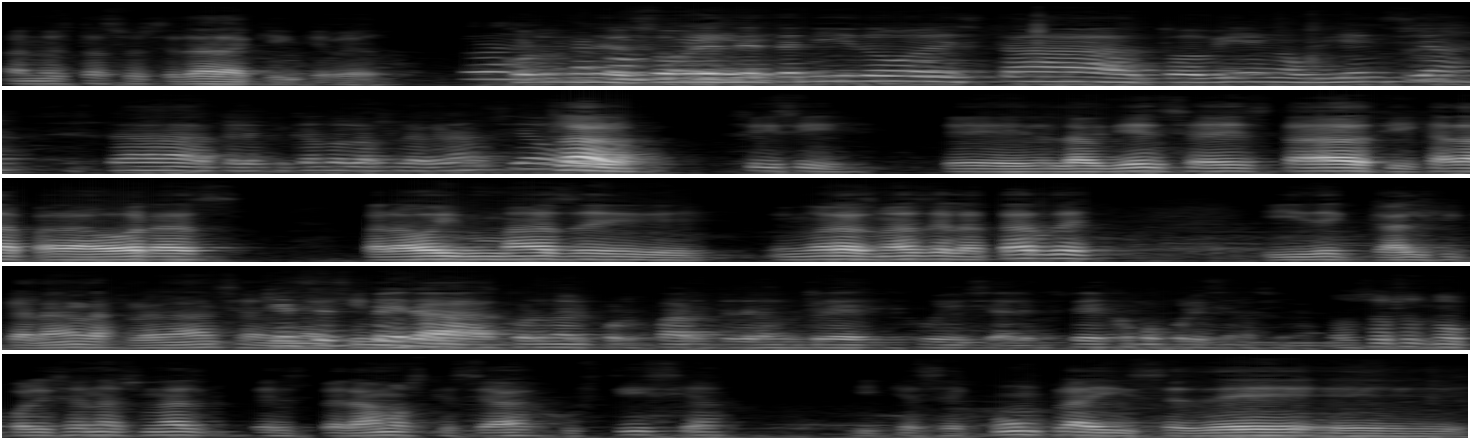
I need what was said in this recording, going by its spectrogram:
a nuestra sociedad aquí en Quevedo. sobre el detenido, ¿está todavía en audiencia? ¿Se está calificando la flagrancia? Claro, sí, sí. Eh, la audiencia está fijada para horas, para hoy más de, en horas más de la tarde y de- calificarán la fragancia. ¿Qué se espera, coronel, por parte de las autoridades judiciales? Ustedes como Policía Nacional. Nosotros como Policía Nacional esperamos que se haga justicia y que se cumpla y se dé, eh,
